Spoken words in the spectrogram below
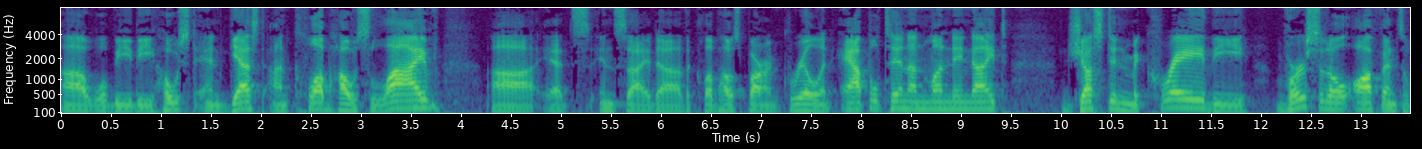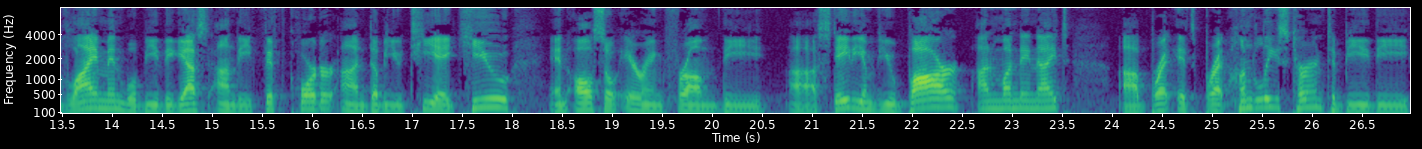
uh, will be the host and guest on Clubhouse Live. Uh, it's inside uh, the Clubhouse Bar and Grill in Appleton on Monday night. Justin McCray, the versatile offensive lineman, will be the guest on the fifth quarter on WTAQ and also airing from the uh, Stadium View Bar on Monday night. Uh, Brett, it's Brett Hundley's turn to be the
